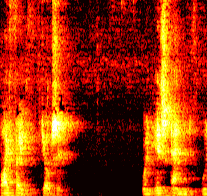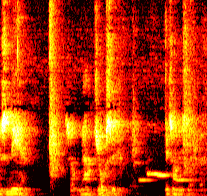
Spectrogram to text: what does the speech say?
By faith, Joseph when his end was near. So now Joseph is on his deathbed.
